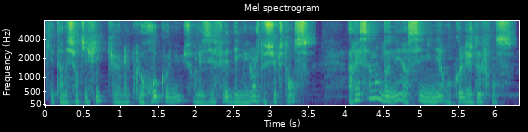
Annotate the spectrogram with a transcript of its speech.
qui est un des scientifiques les plus reconnus sur les effets des mélanges de substances, a récemment donné un séminaire au Collège de France.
